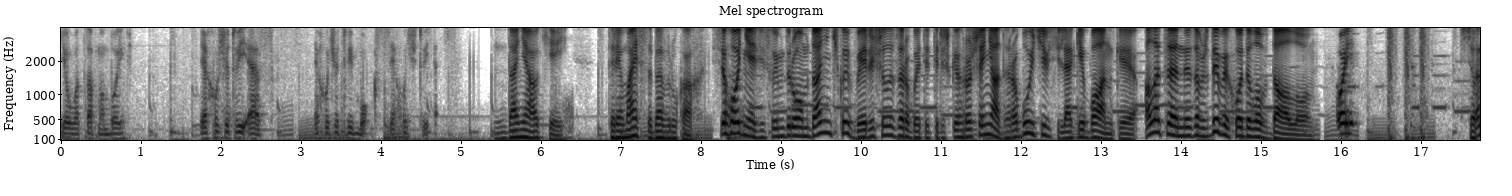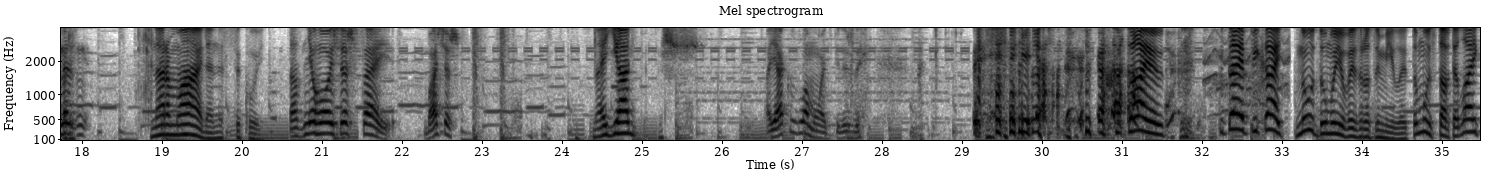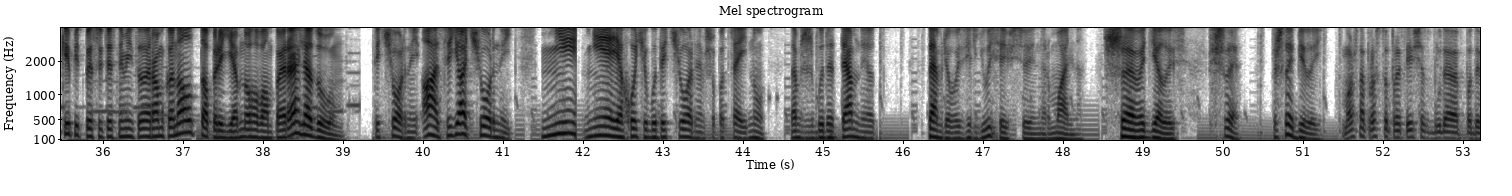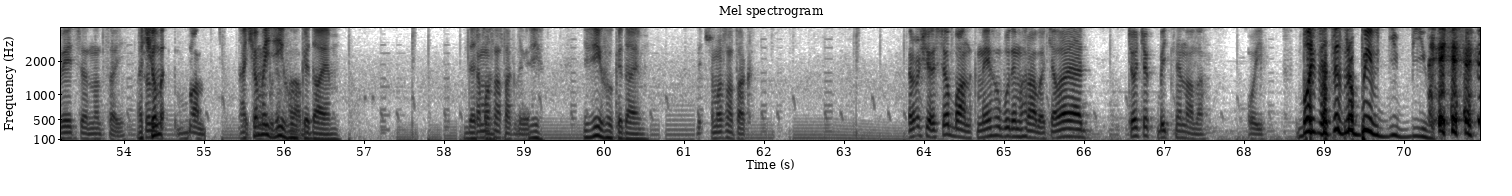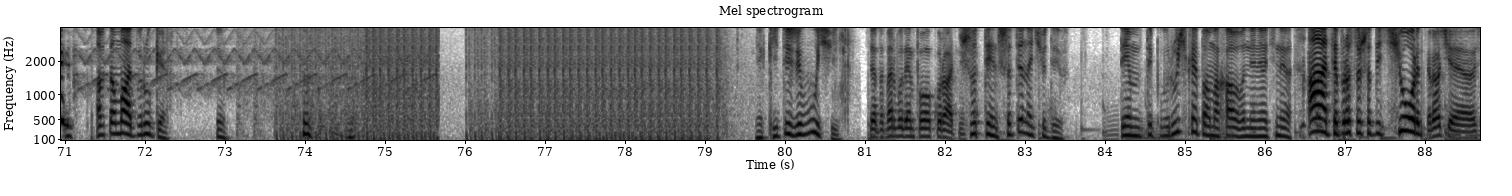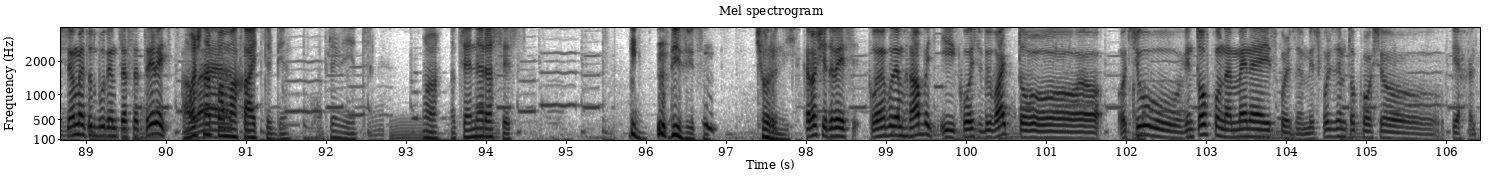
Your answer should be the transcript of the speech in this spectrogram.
Йоу, what's up, мабой? Я хочу твій S. Я хочу твій бокс. Я хочу твій S. Даня, окей. Тримай себе в руках. Сьогодні я зі своїм другом Данічкою вирішили заробити трішки грошенят, грабуючи всілякі банки. Але це не завжди виходило вдало. Ой, Все, та, при- не, нормально, не сикуй. та з нього ось ж цей. Бачиш? А як. Ш- А як взламувати? Підожди. Куда я. Куда я пікать? Ну, думаю, ви зрозуміли. Тому ставте лайки, підписуйтесь на мій телеграм-канал та приємного вам перегляду. Ти чорний. А, це я чорний. Ні, ні, я хочу бути чорним, щоб оцей, ну, там же ж буде темно, я з темряво зільюся і все, і нормально. Що я виділюсь? Пішли. Пішли, білий. Можна просто прийти, зараз буде подивитися на цей. А Що чо за ми- Банк. А чому ми зігу кидаємо? Де Це можна так дивитися. Зі... Зігу кидаємо. Ще можна так. Коротше, ось о банк, ми його будемо грабити, але тьотьок бить не треба. Ой. Боже, я це зробив, дебіл. Автомат в руки. Який ти живучий. Все, тепер будемо поакуратніше. Що ти, що ти начудив? Ти їм, типу, ручкою помахав, вони не оцінили. А, це просто що ти чорт! Коротше, все ми тут будемо це все тирить. Але... Можна помахати тобі. Привіт. О, оце не расист. Ти ди звідси. Чорний. Коротше, дивись, коли ми будемо грабити і когось вбивати, то е, оцю винтовку не- ми не використовуємо. Використовуємо тільки ось пехаль.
